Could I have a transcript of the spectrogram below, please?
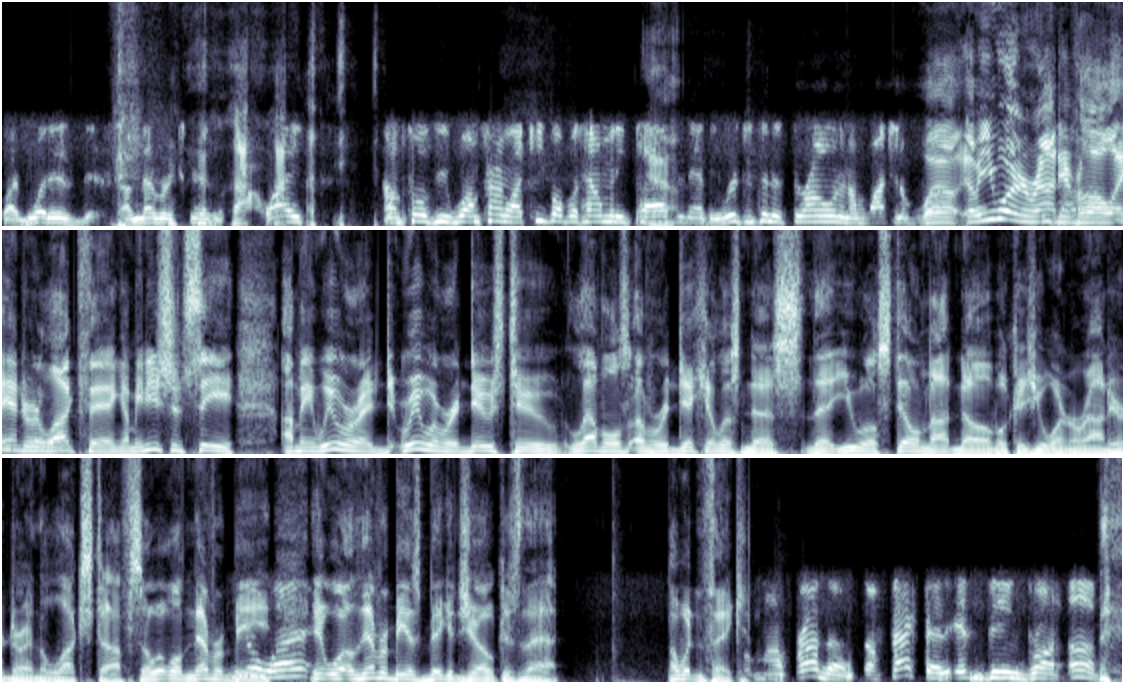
Like, what is this? I've never experienced in my life." I'm supposed to be. Well, I'm trying to like keep up with how many passes yeah. Anthony Richardson has thrown, and I'm watching him. Well, I mean, you weren't around here for the whole Andrew Luck thing. I mean, you should see. I mean, we were we were reduced to levels of ridiculousness that you will still not know because you weren't around here during the Luck stuff. So it will never be. You know it will never be as big a joke as that. I wouldn't think. But my brother, the fact that it's being brought up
